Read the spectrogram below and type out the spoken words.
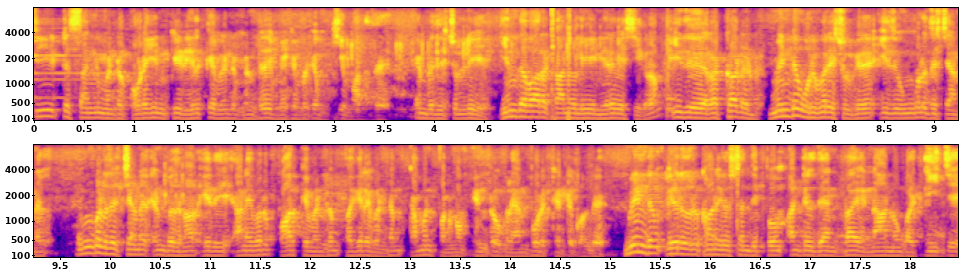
சீட்டு சங்கம் என்ற கொடையின் கீழ் இருக்க வேண்டும் என்பது மிக மிக முக்கியமானது என்பதை சொல்லி இந்த வார காணொலியை நிறைவு செய்கிறோம். இது ரெக்கார்டட் மீண்டும் ஒருமுறை சொல்கிறேன் இது உங்களது சேனல் உங்களது சேனல் என்பதனால் இதை அனைவரும் பார்க்க வேண்டும் பகிர வேண்டும் கமெண்ட் பண்ணணும் என்று உங்களை அன்போடு கேட்டுக்கொண்டு மீண்டும் வேறொரு காணொலியில் சந்திப்போம். அண்டில் தேன் பாய் நான் உங்கள் டிஜே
